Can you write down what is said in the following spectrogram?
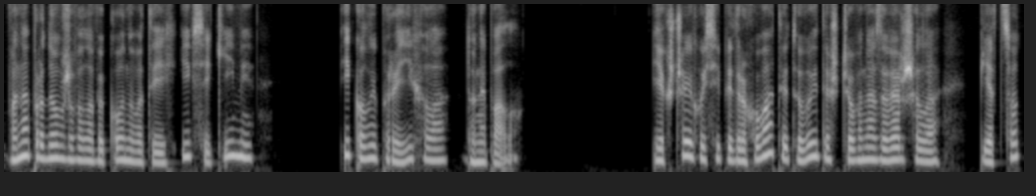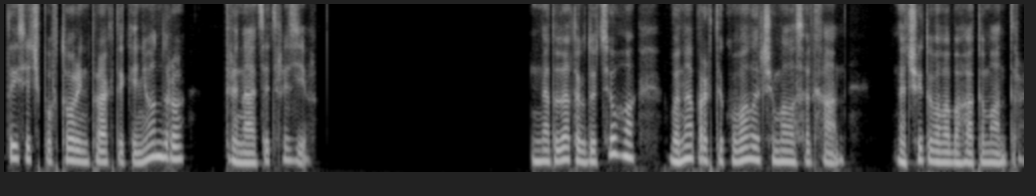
Вона продовжувала виконувати їх і в Сікімі, і коли переїхала до Непалу. Якщо їх усі підрахувати, то вийде, що вона завершила 500 тисяч повторень практики ньондро 13 разів. На додаток до цього вона практикувала чимало садхан, начитувала багато мантр.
